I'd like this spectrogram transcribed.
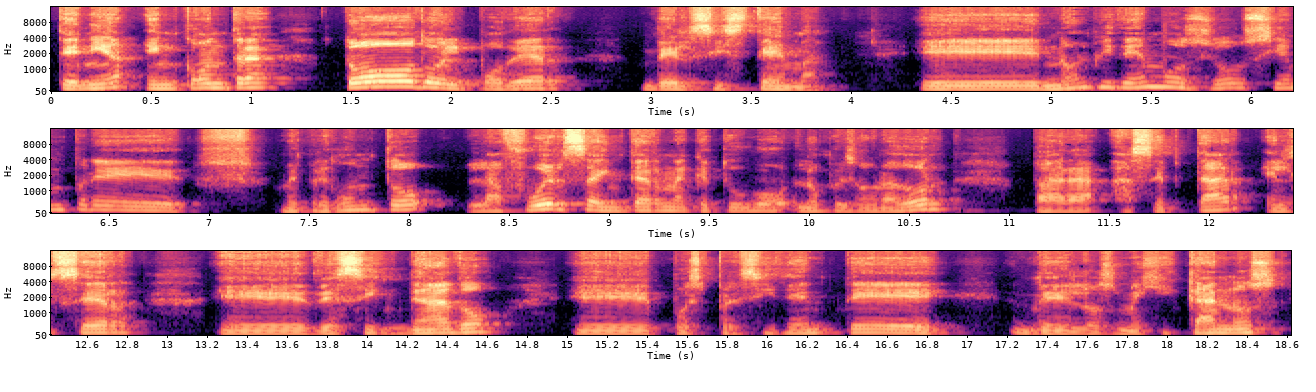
tenía en contra todo el poder del sistema. Eh, no olvidemos, yo siempre me pregunto la fuerza interna que tuvo López Obrador para aceptar el ser eh, designado eh, pues presidente de los mexicanos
